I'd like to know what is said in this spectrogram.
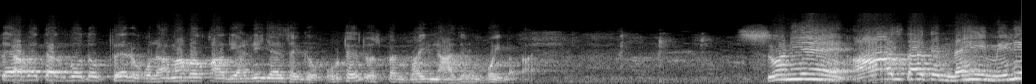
قیامت تک وہ تو پھر غلام آباد قادیانی جیسے کہ اٹھے تو اس پر وہی ناظر وہی بتائے۔ سنیے، آج تک نہیں ملی،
